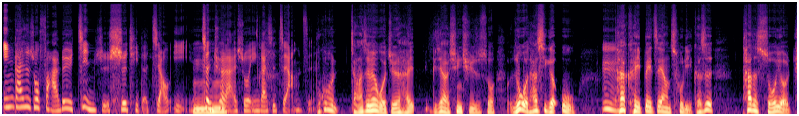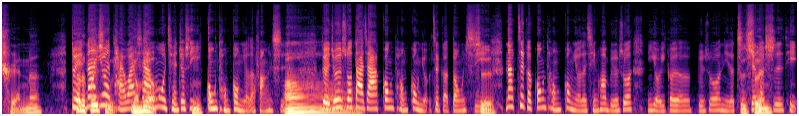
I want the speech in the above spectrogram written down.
应该是说法律禁止尸体的交易，嗯、正确来说应该是这样子。不过讲到这边，我觉得还比较有兴趣是说，如果它是一个物，嗯，它可以被这样处理，可是它的所有权呢？对，那因为台湾现在目前就是以共同共有的方式，嗯、对，就是说大家共同共有这个东西。是，那这个共同共有的情况，比如说你有一个，比如说你的祖先的尸体，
